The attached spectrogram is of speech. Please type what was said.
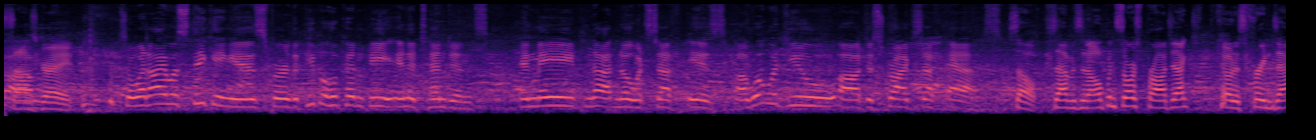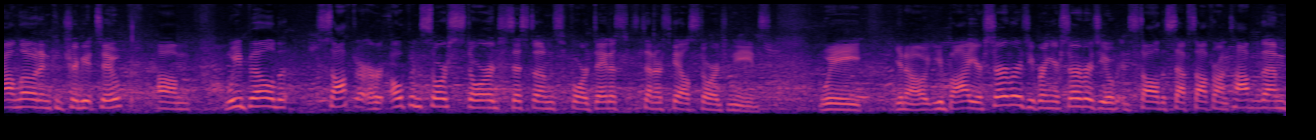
sounds Um, great. So what I was thinking is for the people who couldn't be in attendance and may not know what Ceph is, uh, what would you uh, describe Ceph as? So, Ceph is an open source project. Code is free to download and contribute to. Um, we build software or open source storage systems for data center scale storage needs. We, you know, you buy your servers, you bring your servers, you install the Ceph software on top of them,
